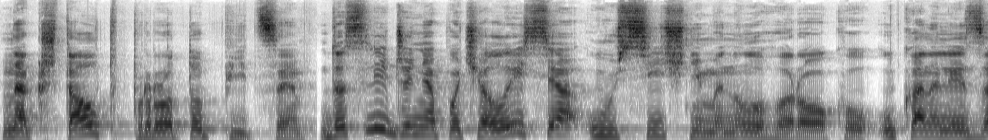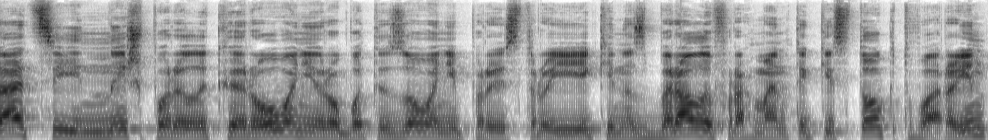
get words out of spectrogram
на кшталт протопіци. Дослідження почалися у січні минулого року. У каналізації нишпорили керовані роботизовані пристрої, які назбирали фрагменти кісток тварин,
